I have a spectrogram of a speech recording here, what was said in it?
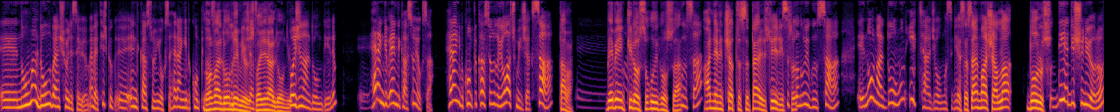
e, normal doğumu ben şöyle seviyorum. Evet hiçbir e, endikasyon yoksa herhangi bir komplikasyon Normal doğum demiyoruz. Vajinal doğum diyor. Vajinal doğum diyelim. E, herhangi bir endikasyon yoksa, herhangi bir komplikasyonu da yol açmayacaksa, Tamam. e, Bebeğin kilosu uygunsa, uygunsa, annenin çatısı, perisi, irisi. sıfırdan uygunsa e, normal doğumun ilk tercih olması gerekiyor Mesela sen maşallah doğrusun. diye düşünüyorum.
